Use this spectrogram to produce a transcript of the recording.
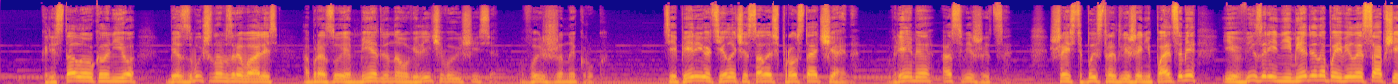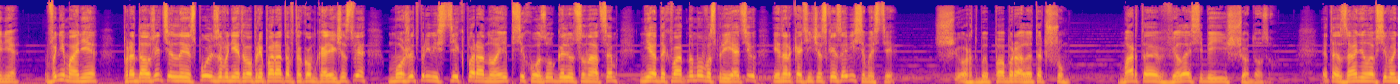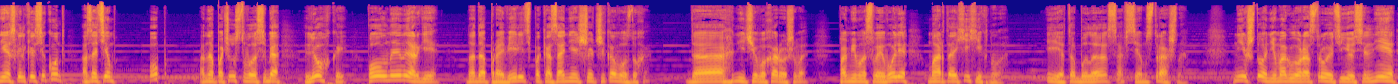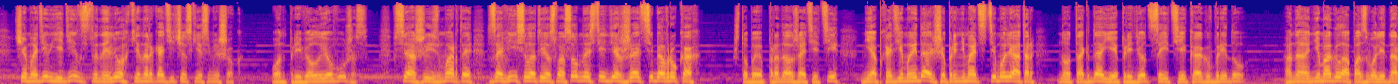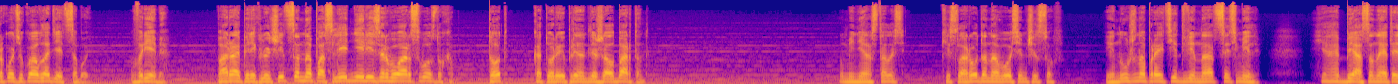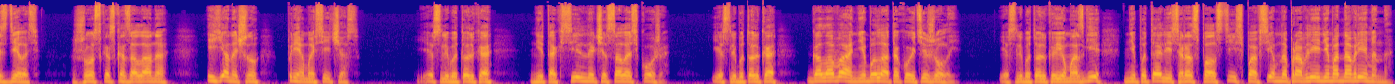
Кристаллы около нее беззвучно взрывались, образуя медленно увеличивающийся выжженный круг. Теперь ее тело чесалось просто отчаянно. Время освежиться. Шесть быстрых движений пальцами, и в визоре немедленно появилось сообщение. «Внимание! Продолжительное использование этого препарата в таком количестве может привести к паранойи, психозу, галлюцинациям, неадекватному восприятию и наркотической зависимости». Черт бы побрал этот шум. Марта ввела себе еще дозу. Это заняло всего несколько секунд, а затем — оп! Она почувствовала себя легкой, полной энергии. Надо проверить показания счетчика воздуха. Да, ничего хорошего. Помимо своей воли, Марта хихикнула. И это было совсем страшно. Ничто не могло расстроить ее сильнее, чем один единственный легкий наркотический смешок. Он привел ее в ужас. Вся жизнь Марты зависела от ее способности держать себя в руках. Чтобы продолжать идти, необходимо и дальше принимать стимулятор, но тогда ей придется идти как в бреду. Она не могла позволить наркотику овладеть собой. Время. Пора переключиться на последний резервуар с воздухом. Тот, который принадлежал Бартон. У меня осталось кислорода на 8 часов. И нужно пройти 12 миль. Я обязана это сделать, жестко сказала она. И я начну прямо сейчас. Если бы только не так сильно чесалась кожа. Если бы только голова не была такой тяжелой. Если бы только ее мозги не пытались расползтись по всем направлениям одновременно.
